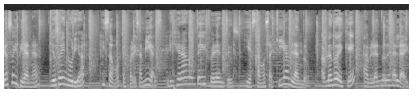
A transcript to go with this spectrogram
Yo soy Diana Yo soy Nuria, y somos mejores amigas. ligeramente diferentes. Y estamos aquí hablando, ¿Hablando de qué? hablando de la life.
